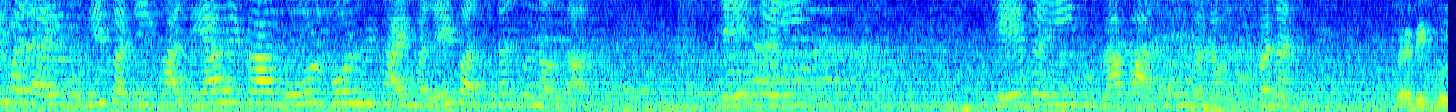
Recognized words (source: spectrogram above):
मलाई तुम्ही कधी खाल्ली आहे का? मिठाई मलईपासूनच बनवतात. हे दही हे दही दुधापासून बन बनत व्हेरी गुड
